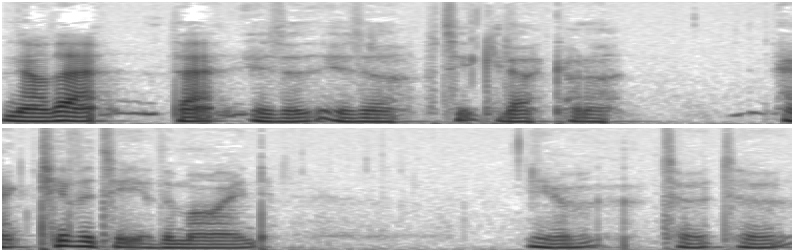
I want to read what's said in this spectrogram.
Now that that is a is a particular kind of activity of the mind, you know, to to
